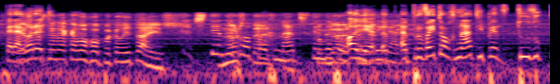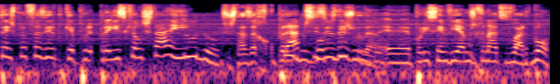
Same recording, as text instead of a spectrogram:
Espera, agora. Agora aquela roupa que ali tens. Estenda a roupa. Renato, estenda a roupa. Olha, Obrigada. aproveita o Renato e pede tudo o que tens para fazer, porque é para isso que ele está aí. Tudo. Tu estás a recuperar, Tudo, precisas de ajuda. tudo. Eh, por isso enviamos Renato Duarte. Bom,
